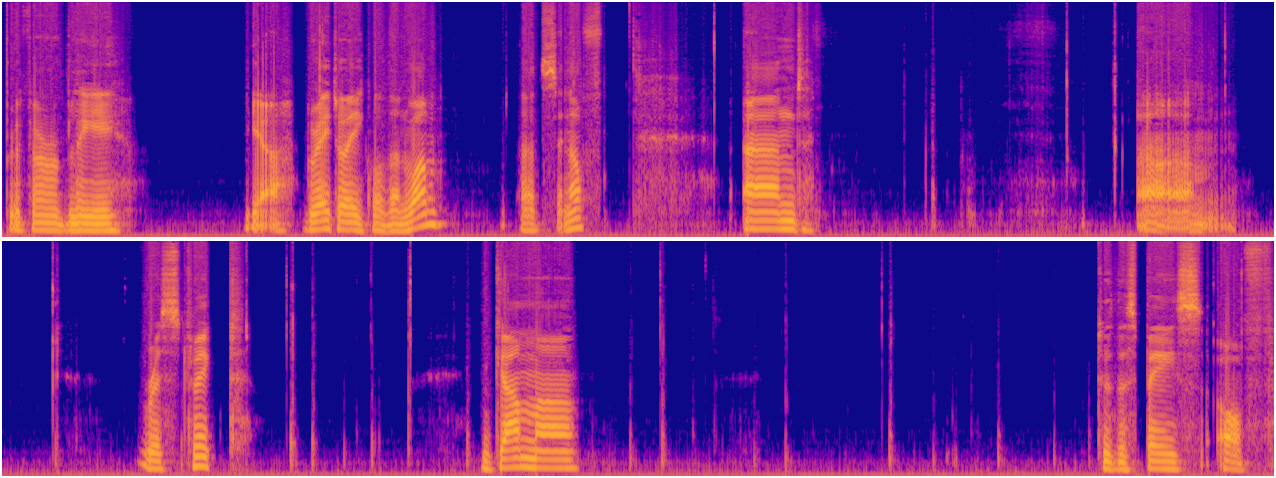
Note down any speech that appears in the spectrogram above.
preferably, yeah, greater or equal than 1. That's enough. And um, restrict gamma to the space of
